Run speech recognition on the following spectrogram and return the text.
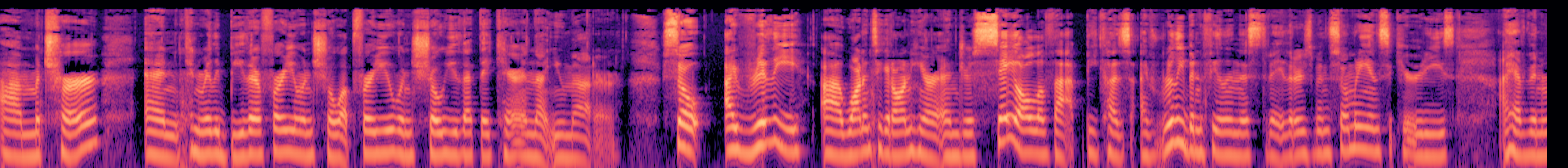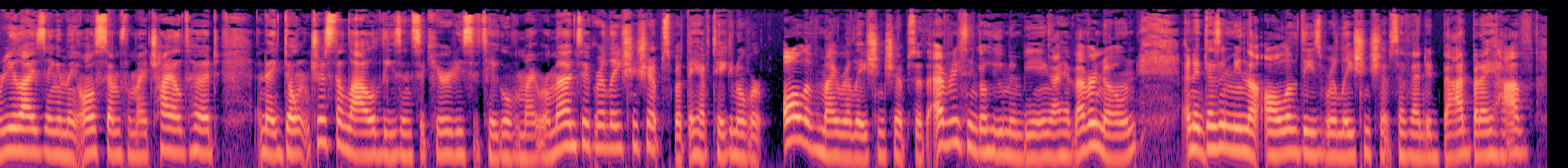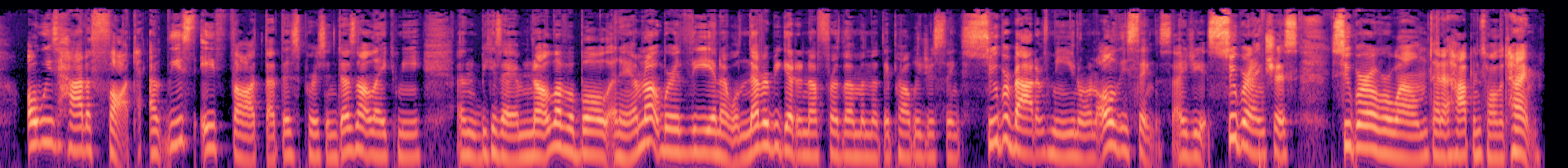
um, mature and can really be there for you and show up for you and show you that they care and that you matter. So, I really uh, wanted to get on here and just say all of that because I've really been feeling this today. There's been so many insecurities I have been realizing, and they all stem from my childhood. And I don't just allow these insecurities to take over my romantic relationships, but they have taken over all of my relationships with every single human being I have ever known. And it doesn't mean that all of these relationships have ended bad, but I have always had a thought, at least a thought, that this person does not like me, and because I am not lovable and I am not worthy and I will never be good enough for them, and that they probably just think super bad of me, you know, and all these things. I get super anxious, super overwhelmed, and it happens all the time.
